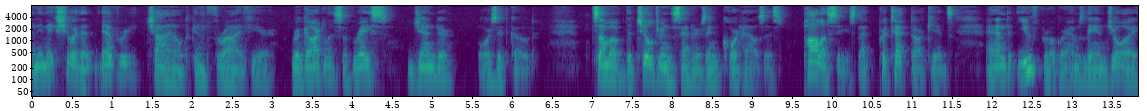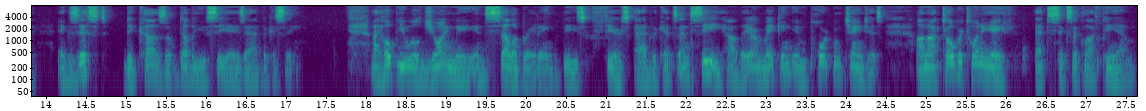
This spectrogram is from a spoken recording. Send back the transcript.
and they make sure that every child can thrive here, regardless of race, gender, or zip code. Some of the children's centers in courthouses, policies that protect our kids, and youth programs they enjoy exist because of WCA's advocacy. I hope you will join me in celebrating these fierce advocates and see how they are making important changes on October 28th at 6 o'clock p.m.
